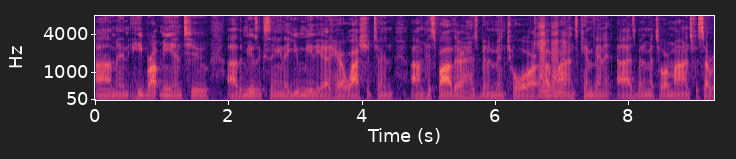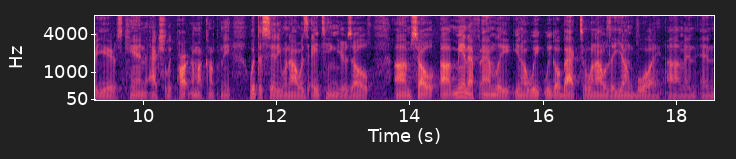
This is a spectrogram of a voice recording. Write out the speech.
Um, and he brought me into uh, the music scene at YOUmedia here in Washington. Um, his father has been a mentor Ken of Bennett. mine. Ken Bennett uh, has been a mentor of mine for several years. Ken actually partnered my company with the city when I was 18 years old. Um, so uh, me and that family, you know, we, we go back to when I was a young boy, um, and, and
